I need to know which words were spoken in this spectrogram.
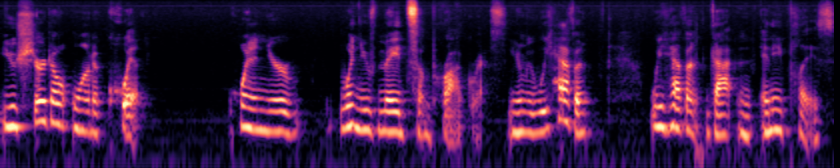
You sure don't want to quit when you're when you've made some progress. You know, I mean we haven't we haven't gotten any place.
